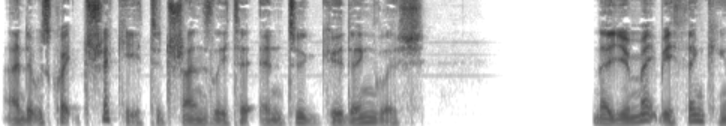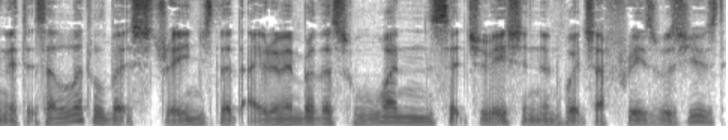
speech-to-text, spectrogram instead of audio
And it was quite tricky to translate it into good English. Now, you might be thinking that it's a little bit strange that I remember this one situation in which a phrase was used,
